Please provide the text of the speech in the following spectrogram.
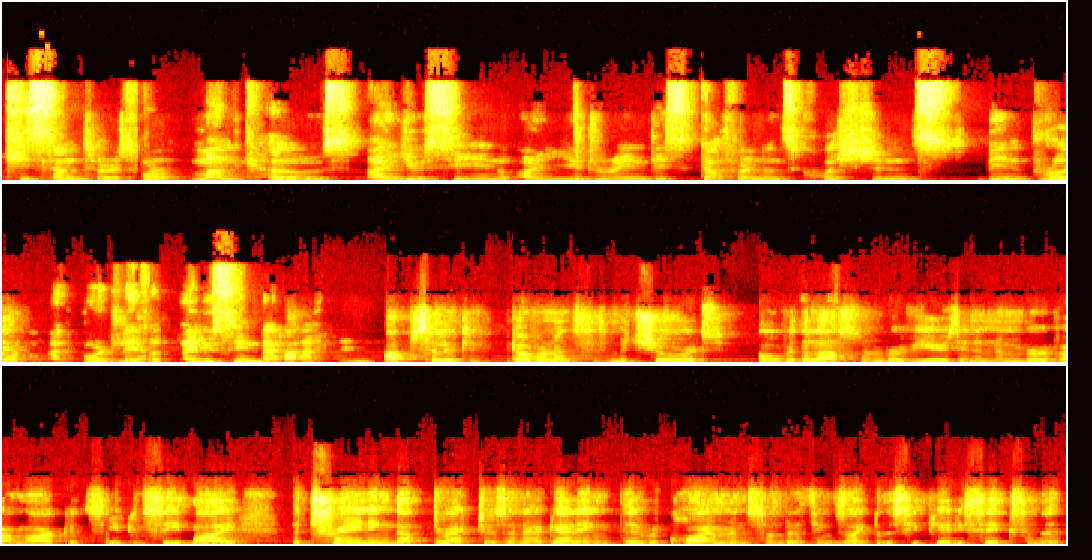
key centers for ManCos. Are you seeing, are you hearing these governance questions being brought yeah. up at board level? Yeah. Are you seeing that uh, happening? Absolutely. Governance has matured over the last number of years in a number of our markets. You can see by the training that directors are now getting, the requirements under things like the CP86 and the,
